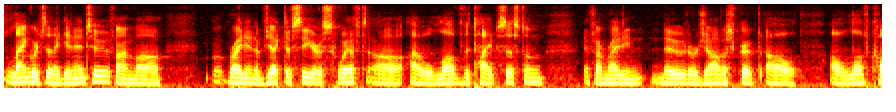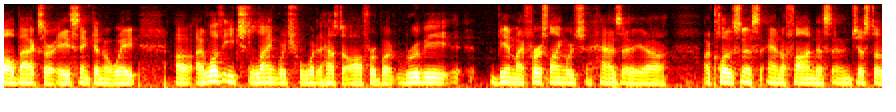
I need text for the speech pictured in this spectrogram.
language that I get into. If I'm uh, writing Objective C or Swift, uh, I will love the type system. If I'm writing Node or JavaScript, I'll I'll love callbacks or async and await. Uh, I love each language for what it has to offer, but Ruby, being my first language, has a uh, a closeness and a fondness and just a,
